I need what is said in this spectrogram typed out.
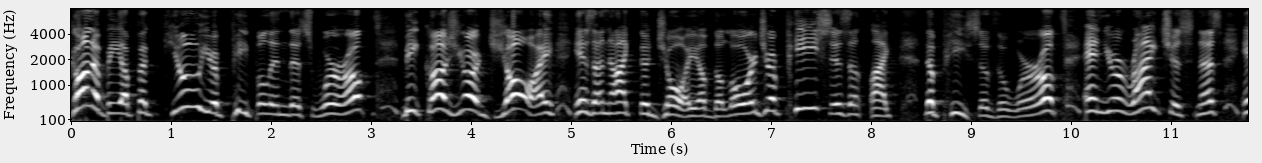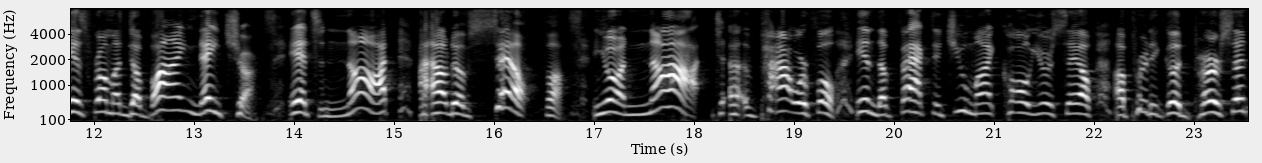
to be a peculiar people in this world because your joy isn't like the joy of the Lord. Your peace isn't like the peace of the world. And your righteousness is from a divine nature. It's not out of self. You're not uh, powerful in the fact that you might call yourself a pretty good person.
